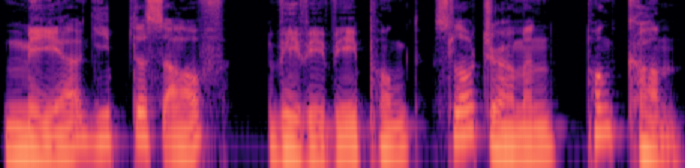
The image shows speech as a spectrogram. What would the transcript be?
Mehr gibt es auf www.slowgerman.com.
